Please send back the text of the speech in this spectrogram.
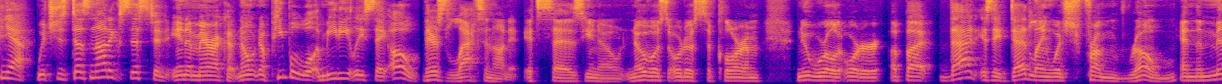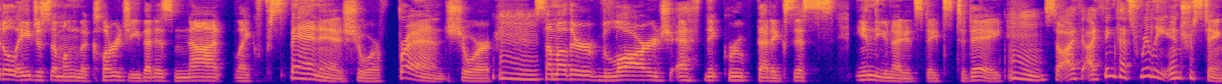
yeah. which is does not exist in, in America. No, no, people will immediately say, "Oh, there's Latin on it." It says, you know, Novus Ordo Seclorum, New World Order, Uh, but that is a dead language from Rome and the Middle Ages among the clergy. That is not like Spanish or French or Mm. some other large ethnic group that exists in the United States today. Mm. So I, I think that's really interesting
